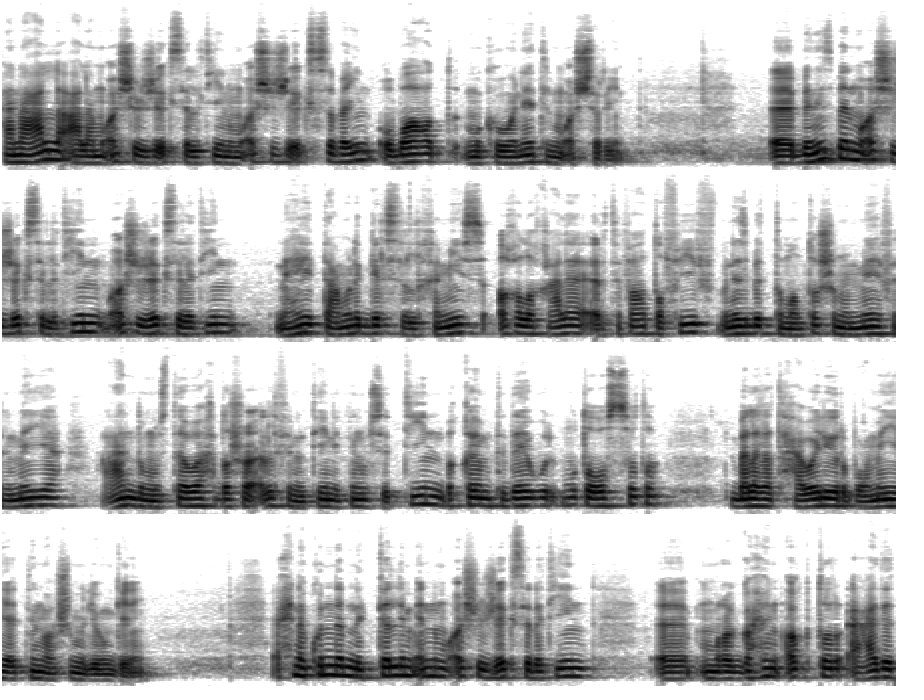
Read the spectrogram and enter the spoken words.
هنعلق على مؤشر EGX 30 ومؤشر EGX 70 وبعض مكونات المؤشرين. آه، بالنسبة لمؤشر EGX 30 مؤشر EGX 30 نهاية تعاملات جلسة الخميس أغلق على ارتفاع طفيف بنسبة 18 من مية في المية عند مستوى 11262 بقيم تداول متوسطة. بلغت حوالي 422 مليون جنيه. إحنا كنا بنتكلم إن مؤشر جي إكس 30 آه، مرجحين أكتر إعادة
